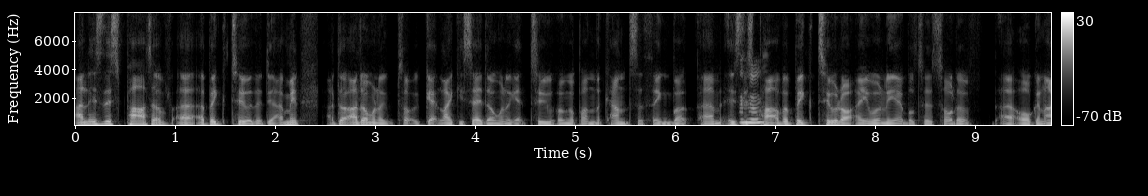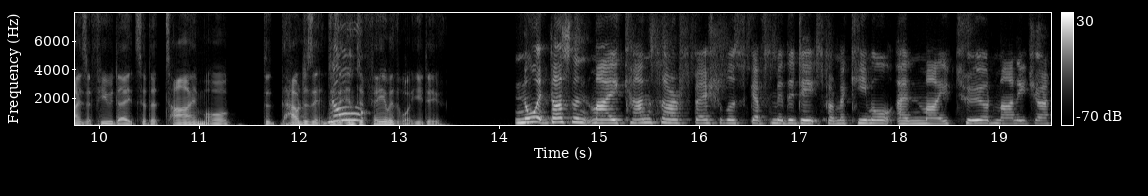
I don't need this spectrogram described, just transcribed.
And is this part of uh, a big tour that? I mean, I don't, I don't want to sort of get like you said, don't want to get too hung up on the cancer thing. But um, is this mm-hmm. part of a big tour, or are you only able to sort of uh, organize a few dates at a time, or how does it does no. it interfere with what you do? No, it doesn't. My cancer specialist gives me the dates for my chemo, and my tour manager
